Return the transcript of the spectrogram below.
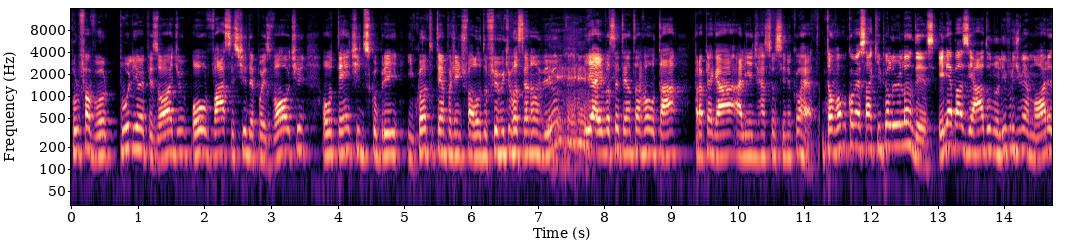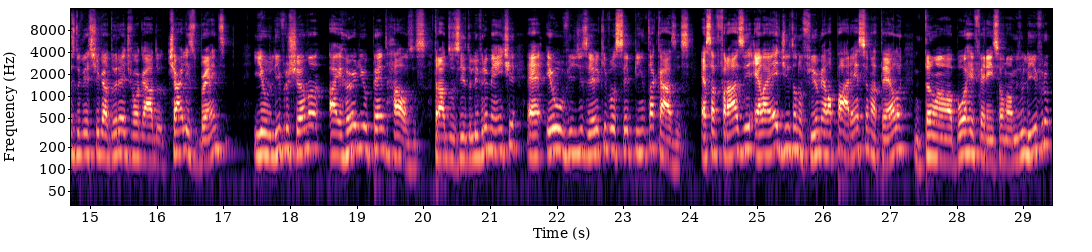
por favor, pule o episódio, ou vá assistir depois volte, ou tente descobrir em quanto tempo a gente falou do filme que você não viu, e aí você tenta voltar para pegar a linha de raciocínio correta. Então vamos começar aqui pelo irlandês. Ele é baseado no livro de memórias do investigador e advogado Charles Brand, e o livro chama I Heard You Paint Houses. Traduzido livremente, é Eu ouvi dizer que você pinta casas. Essa frase, ela é dita no filme, ela aparece na tela, então é uma boa referência ao nome do livro.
